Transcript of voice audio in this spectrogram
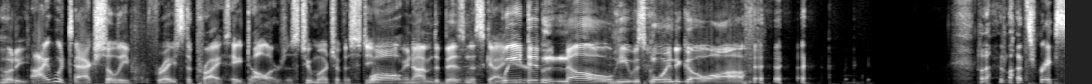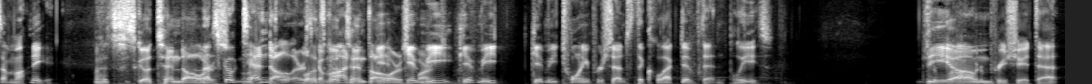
hoodie. I would actually raise the price. Eight dollars is too much of a steal. Well, I mean, I'm the business guy. we here, didn't know he was going to go off. Let's raise some money. Let's go ten dollars. Let's go ten dollars. Come go on, ten dollars. Give, give me, give me, give me twenty percent to the collective, then, please. the I would um. appreciate that.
